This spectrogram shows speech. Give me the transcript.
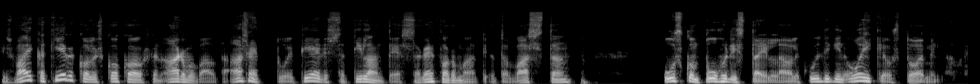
Siis vaikka kirkolliskokousten arvovalta asettui tietyssä tilanteessa reformaatiota vastaan, uskon puhdistajilla oli kuitenkin oikeus toiminnalle.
